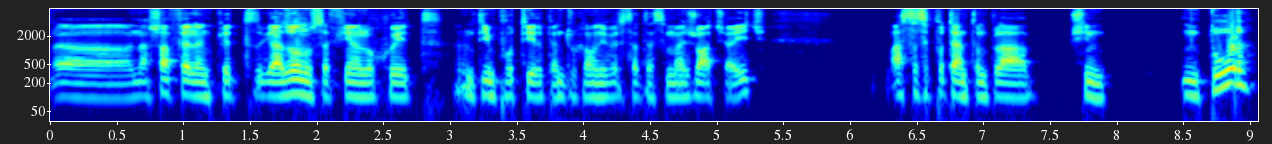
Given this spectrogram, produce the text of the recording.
uh, în așa fel încât gazonul să fie înlocuit în timp util pentru ca universitatea să mai joace aici. Asta se putea întâmpla și în în tur,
